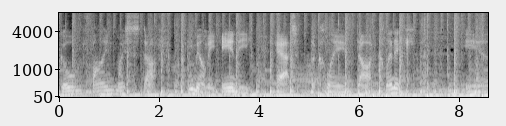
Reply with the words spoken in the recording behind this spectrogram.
go find my stuff. Email me, Andy at theclaim.clinic and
